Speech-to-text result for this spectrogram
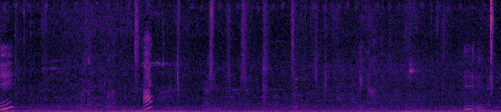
Hmm? Ha? Mm-mm.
